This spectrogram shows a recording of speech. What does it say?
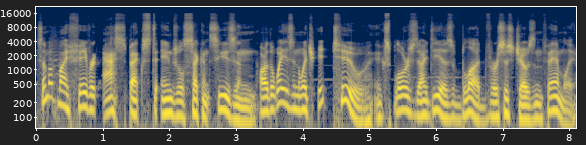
some of my favorite aspects to Angel's second season are the ways in which it too explores the ideas of blood versus chosen family,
